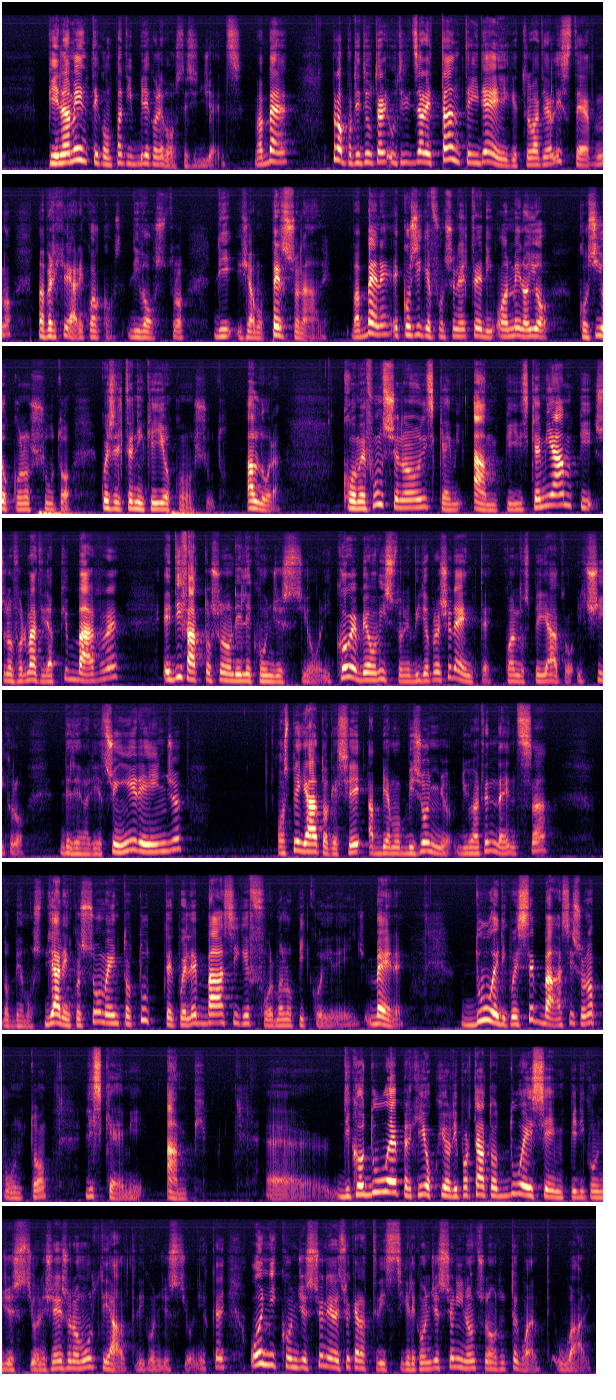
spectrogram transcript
pienamente compatibile con le vostre esigenze. Va bene? Però potete ut- utilizzare tante idee che trovate all'esterno, ma per creare qualcosa di vostro, di diciamo personale. Va bene? È così che funziona il trading, o almeno io Così ho conosciuto, questo è il training che io ho conosciuto. Allora, come funzionano gli schemi ampi? Gli schemi ampi sono formati da più barre e di fatto sono delle congestioni. Come abbiamo visto nel video precedente, quando ho spiegato il ciclo delle variazioni di range, ho spiegato che se abbiamo bisogno di una tendenza, dobbiamo studiare in questo momento tutte quelle basi che formano piccoli range. Bene, due di queste basi sono appunto gli schemi ampi. Eh, dico due perché io qui ho riportato due esempi di congestione, ce ne sono molti altri di congestioni. Okay? Ogni congestione ha le sue caratteristiche, le congestioni non sono tutte quante uguali.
